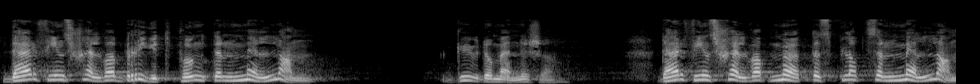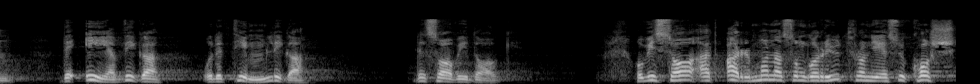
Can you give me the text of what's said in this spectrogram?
Där finns själva brytpunkten mellan Gud och människa. Där finns själva mötesplatsen mellan det eviga och det timliga. Det sa vi idag. Och vi sa att armarna som går ut från Jesu kors,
